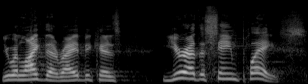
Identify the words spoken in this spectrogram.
You wouldn't like that, right? Because you're at the same place.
